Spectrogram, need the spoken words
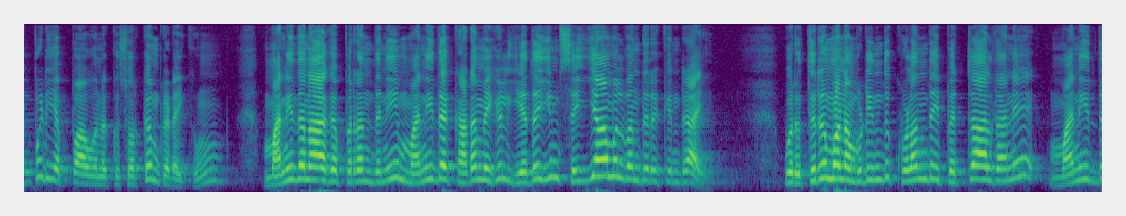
எப்படி அப்பா உனக்கு சொர்க்கம் கிடைக்கும்? மனிதனாக பிறந்து நீ மனித கடமைகள் எதையும் செய்யாமல் வந்திருக்கின்றாய். ஒரு திருமணம் முடிந்து குழந்தை பெற்றால்தானே மனித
